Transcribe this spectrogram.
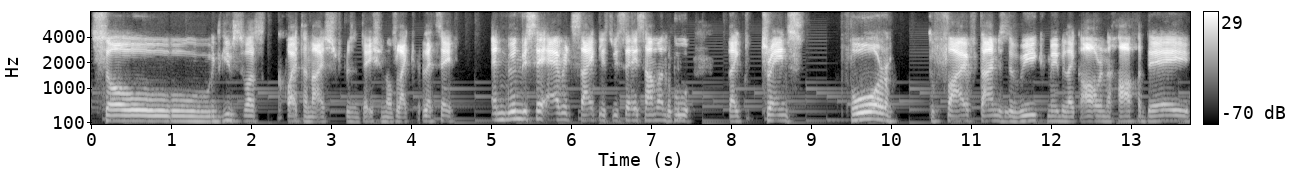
so it gives us quite a nice representation of like let's say, and when we say average cyclist, we say someone who like trains four to five times a week, maybe like hour and a half a day,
